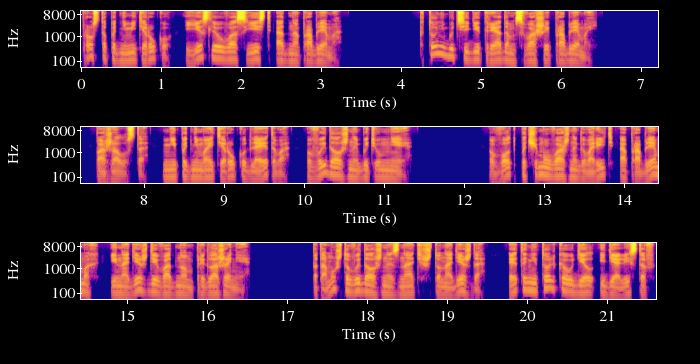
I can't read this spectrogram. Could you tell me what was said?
Просто поднимите руку, если у вас есть одна проблема. Кто-нибудь сидит рядом с вашей проблемой. Пожалуйста, не поднимайте руку для этого, вы должны быть умнее. Вот почему важно говорить о проблемах и надежде в одном предложении. Потому что вы должны знать, что надежда — это не только удел идеалистов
